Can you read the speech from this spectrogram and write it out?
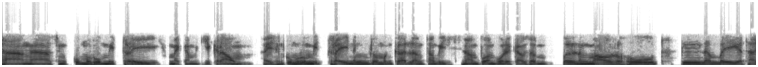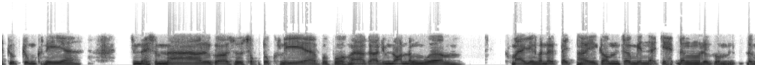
ថាសង្គមរួមមេត្រីខ្មែរកម្ពុជាក្រោមហើយសង្គមរួមមេត្រីហ្នឹងក៏បង្កើតឡើងតាំងពីឆ្នាំ1997ហ្នឹងមករហូតគឺដើម្បីគេថាជួបជុំគ្នាចំណេះសំណាលឬក៏សួរសុខទុក្ខគ្នាព្រោះការចំនួនហ្នឹងវាខ្មែរយើងក៏នៅតិចហើយក៏មិនសូវមានអ្នកចេះដឹងឬក៏ដឹង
